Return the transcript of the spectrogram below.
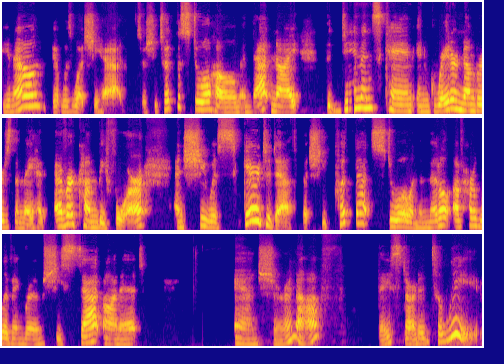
you know, it was what she had. So she took the stool home, and that night the demons came in greater numbers than they had ever come before. And she was scared to death, but she put that stool in the middle of her living room. She sat on it. And sure enough, they started to leave.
